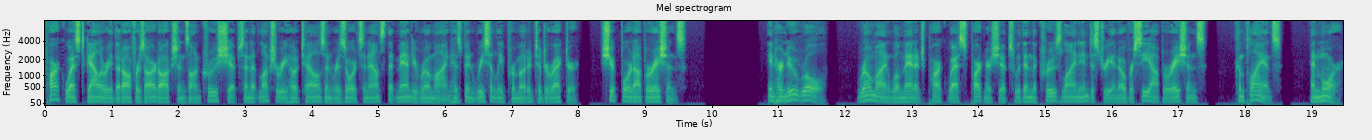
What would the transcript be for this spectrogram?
Park West Gallery that offers art auctions on cruise ships and at luxury hotels and resorts announced that Mandy Romine has been recently promoted to director, shipboard operations. In her new role, Romine will manage Park West's partnerships within the cruise line industry and oversee operations, compliance, and more.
